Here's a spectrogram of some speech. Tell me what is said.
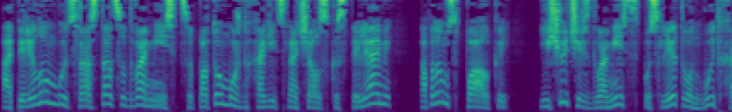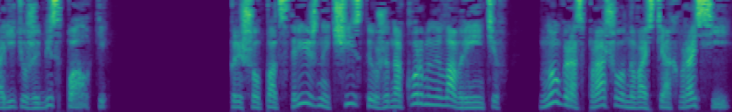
а перелом будет срастаться два месяца, потом можно ходить сначала с костылями, а потом с палкой, еще через два месяца после этого он будет ходить уже без палки. Пришел подстриженный, чистый, уже накормленный Лаврентьев, много расспрашивал о новостях в России.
